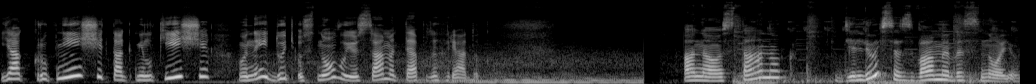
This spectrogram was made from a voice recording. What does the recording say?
Як крупніші, так мілкіші, вони йдуть основою саме теплих грядок. А наостанок ділюся з вами весною.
